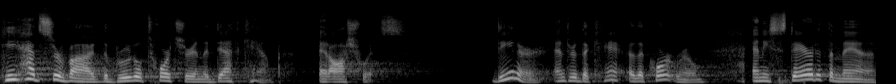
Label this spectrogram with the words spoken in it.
He had survived the brutal torture in the death camp at Auschwitz. Dinur entered the, the courtroom and he stared at the man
